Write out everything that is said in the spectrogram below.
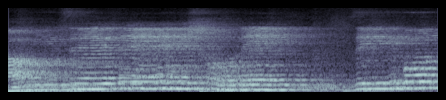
আমি শুনে জীবন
